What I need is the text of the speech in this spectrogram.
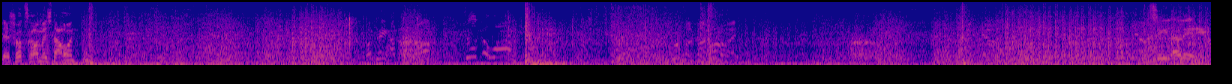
Der Schutzraum ist da unten. Ziel erledigt.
